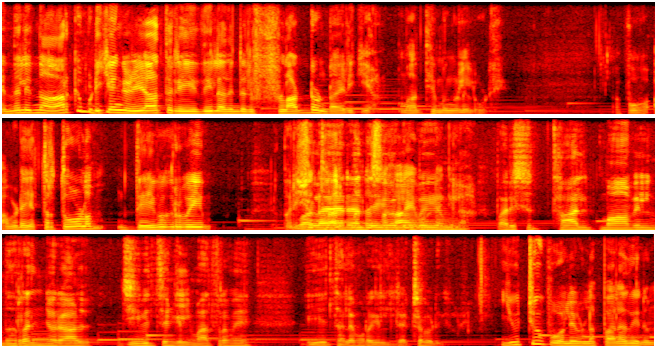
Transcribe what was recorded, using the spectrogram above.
എന്നാൽ ഇന്ന് ആർക്കും പിടിക്കാൻ കഴിയാത്ത രീതിയിൽ അതിന്റെ ഒരു ഫ്ലഡ് ഉണ്ടായിരിക്കുകയാണ് മാധ്യമങ്ങളിലൂടെ. അപ്പോൾ അവിടെ എത്രത്തോളം ദൈവകൃപയും പരിശുദ്ധാത്മാവിൽ നിറഞ്ഞൊരാൾ ജീവിച്ചെങ്കിൽ മാത്രമേ ഈ തലമുറയിൽ രക്ഷപ്പെടുകയുള്ളൂ. യൂട്യൂബ് പോലെയുള്ള പലതിനും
